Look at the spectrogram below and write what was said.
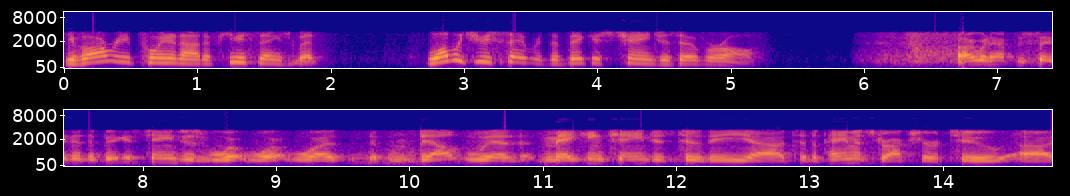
You've already pointed out a few things, but what would you say were the biggest changes overall? I would have to say that the biggest changes were dealt with making changes to the uh, to the payment structure to uh,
